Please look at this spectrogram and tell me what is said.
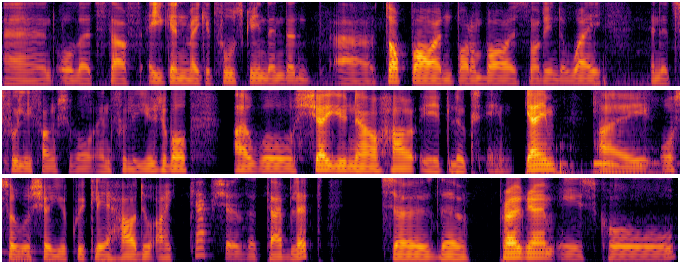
and all that stuff. You can make it full screen then uh, top bar and bottom bar is not in the way and it's fully functional and fully usable. I will show you now how it looks in game. I also will show you quickly how do I capture the tablet. So the program is called,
